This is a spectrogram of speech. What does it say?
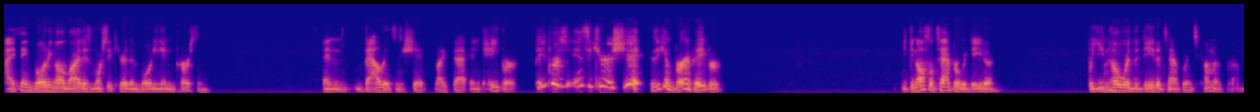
I think voting online is more secure than voting in person. And ballots and shit like that, and paper. Paper's insecure as shit because you can burn paper. You can also tamper with data, but you know where the data tampering's coming from.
